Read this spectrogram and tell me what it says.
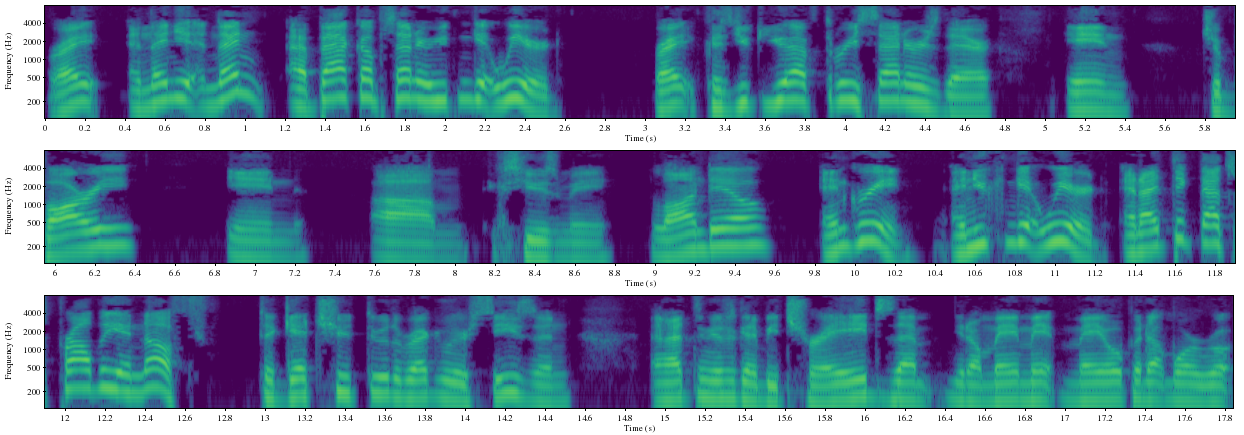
right? And then you and then at backup center you can get weird, right? Because you you have three centers there in Jabari, in um, excuse me, Landale, and Green, and you can get weird. And I think that's probably enough to get you through the regular season. And I think there's going to be trades that you know may, may may open up more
